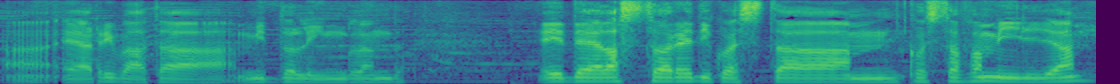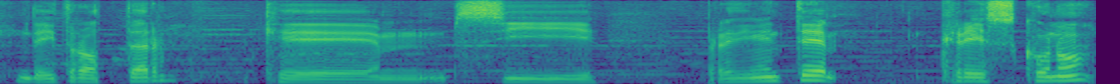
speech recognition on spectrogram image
a- è arrivata a Middle England. Ed è la storia di questa, mm, questa famiglia dei Trotter che mm, si praticamente crescono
